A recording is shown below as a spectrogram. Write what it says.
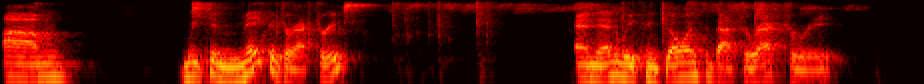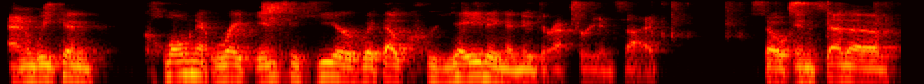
Um, we can make a directory and then we can go into that directory and we can clone it right into here without creating a new directory inside. So instead of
